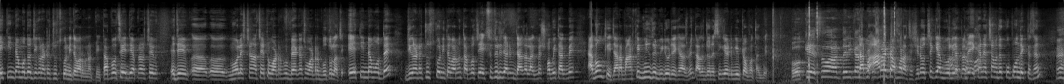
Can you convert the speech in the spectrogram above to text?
এই তিনটার মধ্যে যে কোনো একটা চুজ করে নিতে পারবেন আপনি। তারপর হচ্ছে এই যে আপনার হচ্ছে, এই যে মোবাইল স্ট্যান্ড আছে, একটা ওয়াটারপ্রুফ ব্যাগ আছে ওয়াটার বোতল আছে। এই তিনটার মধ্যে যে কোনো একটা চুজ করে নিতে পারবেন। তারপর হচ্ছে এক্সেসরিজ যা যা লাগবে সবই থাকবে। এবং কি, যারা মার্কেট নিউজের ভিডিও দেখে আসবেন, তাদের জন্য সিক্রেট গিফট অফার থাকবে। ওকে সো আর দেরি কেন তারপর আরও একটা অফার আছে সেটা হচ্ছে কি আমি বলি আপনাদের এখানে হচ্ছে আমাদের কুপন দেখতেছেন। হ্যাঁ,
